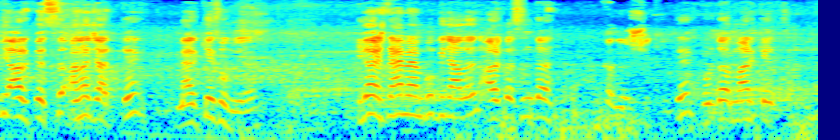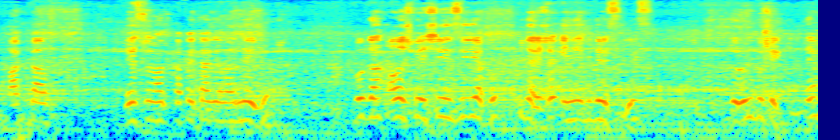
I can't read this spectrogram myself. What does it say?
bir arkası ana cadde, merkez oluyor. Plaj da hemen bu binaların arkasında kalıyor şu şekilde. Burada market, bakkal, restoran, kafeteryalar mevcut. Buradan alışverişinizi yapıp plaja inebilirsiniz. Durum bu şekilde.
